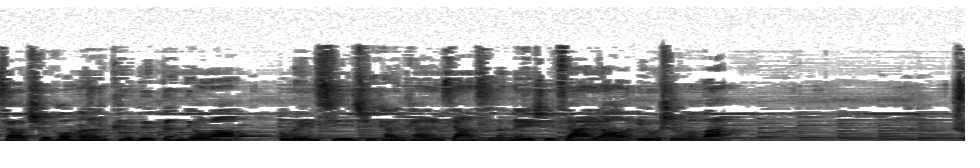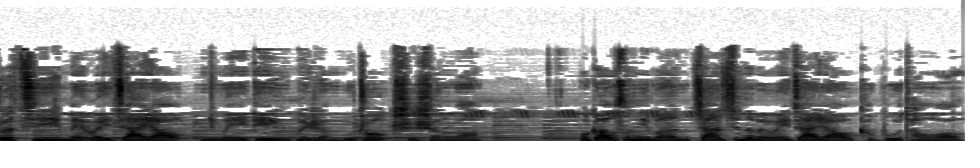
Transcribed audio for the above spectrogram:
小吃货们可别跟丢了，我们一起去看看江西的美食佳肴有什么吧。说起美味佳肴，你们一定会忍不住是什么？我告诉你们，江西的美味佳肴可不同哦，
